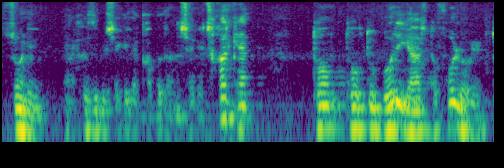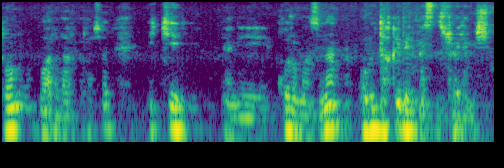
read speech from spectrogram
Sony yani hızlı bir şekilde kapıdan dışarıya çıkarken Tom told two bodyguards to follow him. Tom bu arada arkadaşlar iki yani korumasına onu takip etmesini söylemiş.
